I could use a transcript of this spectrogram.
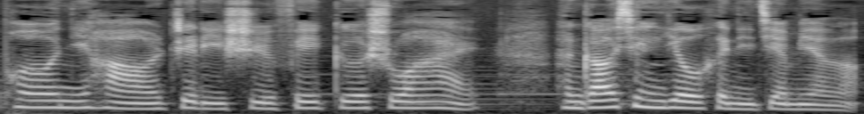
朋友你好，这里是飞哥说爱，很高兴又和你见面了。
